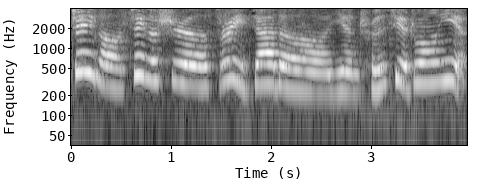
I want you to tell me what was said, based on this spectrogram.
这个这个是 Three 家的眼唇卸妆液，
